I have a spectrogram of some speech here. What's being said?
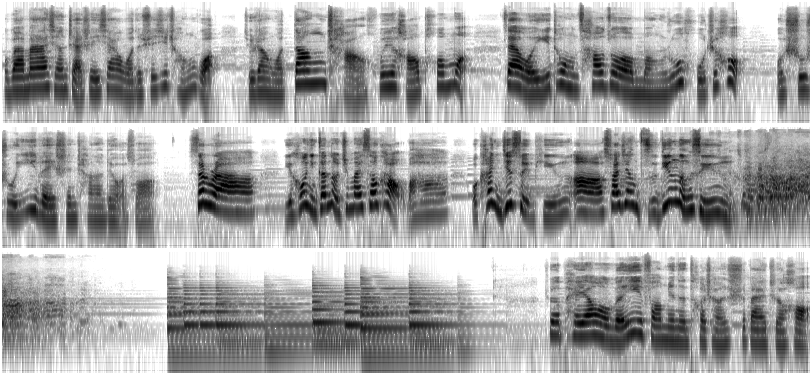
我爸妈想展示一下我的学习成果，就让我当场挥毫泼墨。在我一通操作猛如虎之后，我叔叔意味深长地对我说：“Sir 啊，以后你跟着去卖烧烤吧，我看你这水平啊，刷酱指定能行。” 这培养我文艺方面的特长失败之后，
